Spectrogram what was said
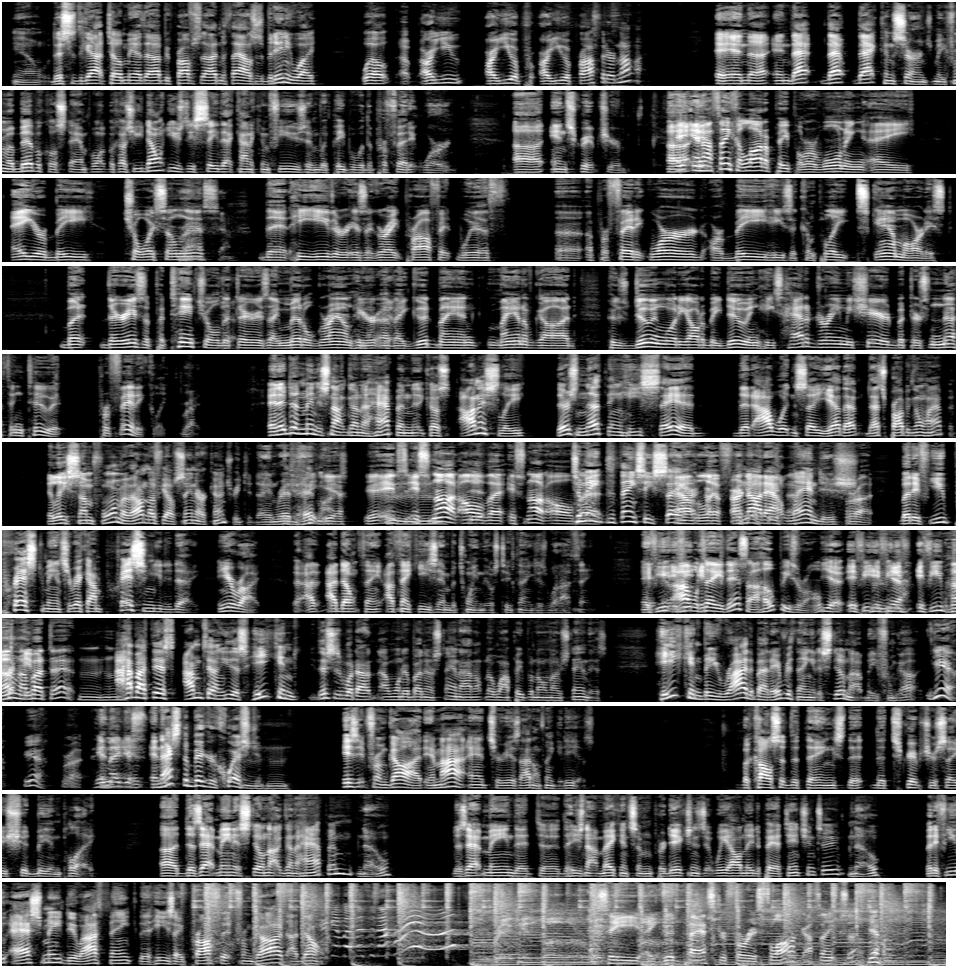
You know, this is the guy that told me that I'd be prophesied in the thousands. But anyway, well, uh, are you are you a, are you a prophet or not? And uh, and that that that concerns me from a biblical standpoint because you don't usually see that kind of confusion with people with the prophetic word uh, in Scripture. Uh, and, and I think a lot of people are wanting a A or B choice on this. That he either is a great prophet with uh, a prophetic word, or B he's a complete scam artist. But there is a potential that there is a middle ground here of a good man, man of God, who's doing what he ought to be doing. He's had a dream he shared, but there's nothing to it prophetically. Right. And it doesn't mean it's not going to happen because honestly, there's nothing he said that I wouldn't say, yeah, that that's probably going to happen. At least some form of it. I don't know if y'all seen our country today and read the headlines. yeah. yeah, It's it's mm-hmm. not all that. It's not all To that. me, the things he's saying out are, left are not outlandish. Right. But if you pressed me and said, Rick, I'm pressing you today, and you're right, I, I don't think, I think he's in between those two things, is what I think. If you, if I will if- tell you this. I hope he's wrong. yeah, if you, if you, Yeah. if, you, Huh? How about that? Mm-hmm. How about this? I'm telling you this. He can. This is what I, I want everybody to understand. I don't know why people don't understand this. He can be right about everything and it still not be from God. Yeah, yeah, right. He And, may just and, and that's the bigger question. Is it from God? And my answer is I don't think it is. Because of the things that, that Scripture says should be in play. Uh, does that mean it's still not going to happen? No. Does that mean that, uh, that he's not making some predictions that we all need to pay attention to? No. But if you ask me, do I think that he's a prophet from God? I don't. Rick and Bubba. is he a good pastor for his flock? I think so. Yeah.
